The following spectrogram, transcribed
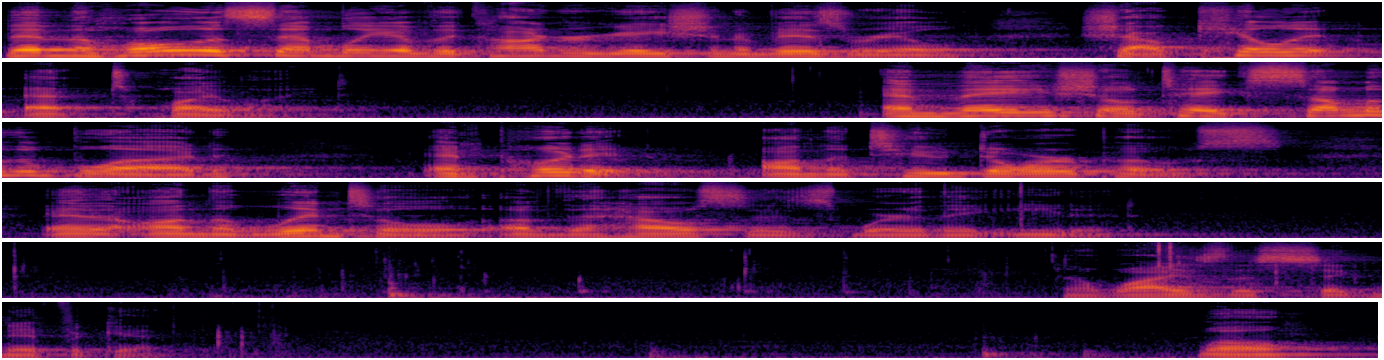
Then the whole assembly of the congregation of Israel shall kill it at twilight and they shall take some of the blood and put it on the two doorposts and on the lintel of the houses where they eat it. Now, why is this significant? Well,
